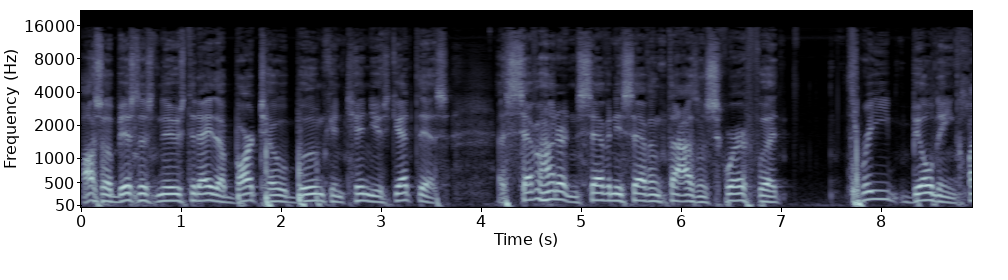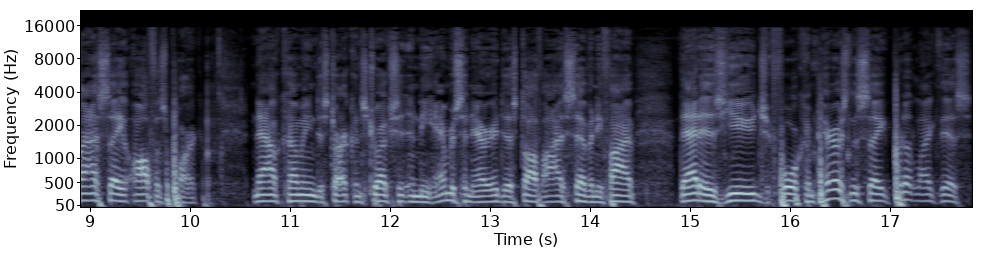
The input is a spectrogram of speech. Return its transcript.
Also, business news today the Bartow boom continues. Get this a 777,000 square foot, three building Class A office park now coming to start construction in the Emerson area just off I 75. That is huge. For comparison's sake, put it like this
